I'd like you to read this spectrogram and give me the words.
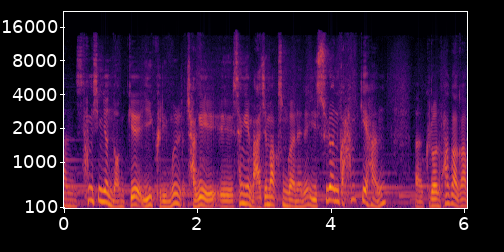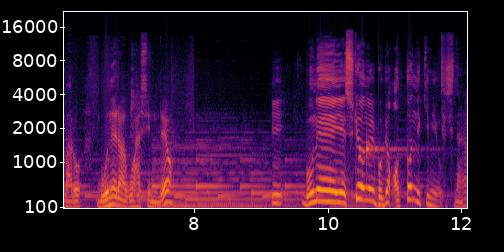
한 30년 넘게 이 그림을 자기 생의 마지막 순간에는 이 수련과 함께한 아, 그런 화가가 바로 모네라고 할 수 있는데요. 이 모네의 수련을 보면 어떤 느낌이 드시나요?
